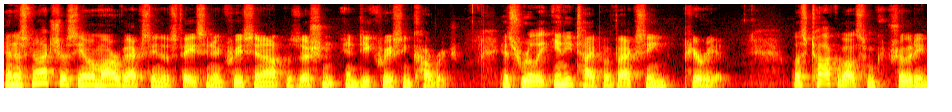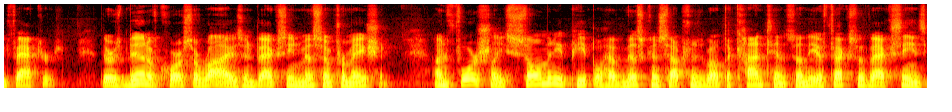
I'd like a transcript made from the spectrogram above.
And it's not just the MMR vaccine that's facing increasing opposition and decreasing coverage. It's really any type of vaccine, period. Let's talk about some contributing factors. There's been, of course, a rise in vaccine misinformation. Unfortunately, so many people have misconceptions about the contents and the effects of vaccines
